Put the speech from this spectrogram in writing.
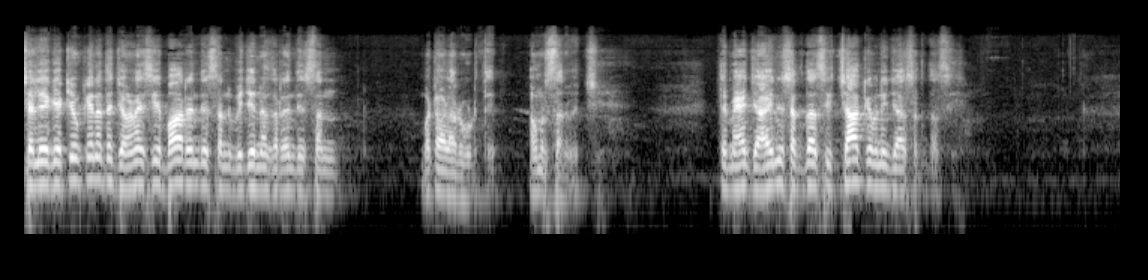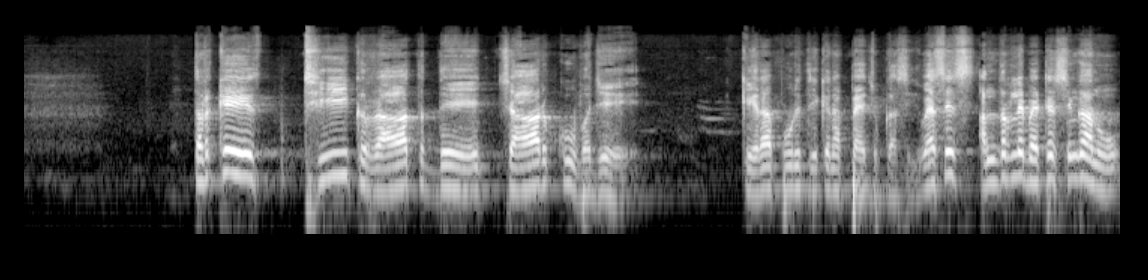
ਚਲੇ ਗਏ ਕਿਉਂਕਿ ਇਹਨਾਂ ਤੇ ਜਾਣਾ ਸੀ। ਬਾਹਰ ਰਹਿੰਦੇ ਸਨ ਵਿਜੇ ਨਗਰ ਰਹਿੰਦੇ ਸਨ, ਬਟਾਲਾ ਰੋਡ ਤੇ, ਅੰਮ੍ਰਿਤਸਰ ਵਿੱਚ। ਤੇ ਮੈਂ ਜਾ ਹੀ ਨਹੀਂ ਸਕਦਾ ਸੀ, ਚਾਹ ਕੇ ਵੀ ਨਹੀਂ ਜਾ ਸਕਦਾ ਸੀ? ਤੜਕੇ ਠੀਕ ਰਾਤ ਦੇ 4 ਕੁ ਵਜੇ ਘੇਰਾ ਪੂਰੀ ਤਰੀਕੇ ਨਾਲ ਪੈ ਚੁੱਕਾ ਸੀ। ਵੈਸੇ ਅੰਦਰਲੇ ਬੈਠੇ ਸਿੰਘਾਂ ਨੂੰ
